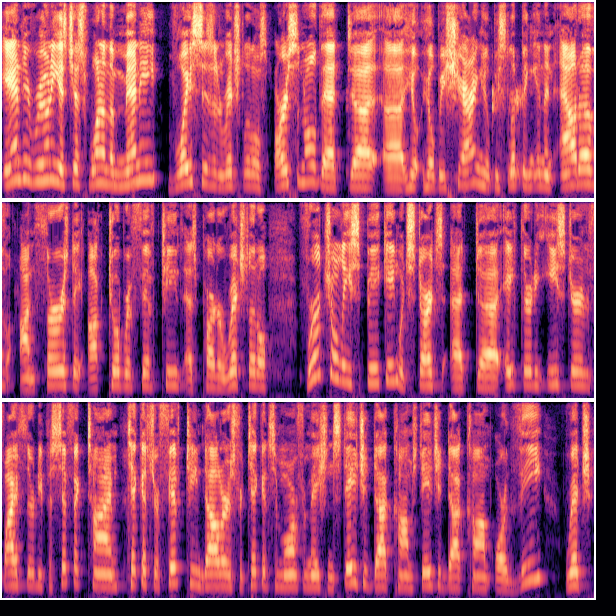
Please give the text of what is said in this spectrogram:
Andy Rooney is just one of the many voices in Rich Little's arsenal that uh, uh, he'll he'll be sharing. He'll be slipping in and out of on Thursday, October fifteenth, as part of Rich Little virtually speaking, which starts at uh, eight thirty Eastern, five thirty Pacific time. Tickets are fifteen dollars. For tickets and more information, stageit.com, stageit.com, or the Rich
